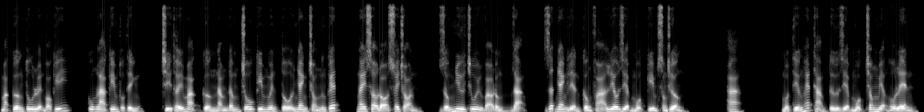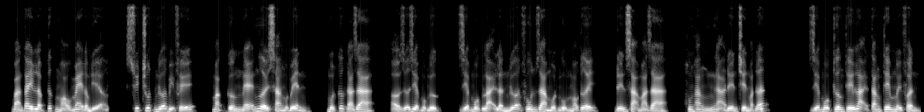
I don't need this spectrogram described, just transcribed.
Mạc cường tu luyện võ kỹ, cũng là kim thuộc tính, chỉ thấy mạc cường nắm đấm chỗ kim nguyên tố nhanh chóng ngưng kết, ngay sau đó xoay tròn, giống như chui vào đồng dạng, rất nhanh liền công phá liêu diệp một kim sóng trường. A! Một tiếng hét thảm từ diệp một trong miệng hô lên, bàn tay lập tức máu me đồng địa, suýt chút nữa bị phế mặc cường né người sang một bên, một cước đá ra, ở giữa diệp một ngực, diệp một lại lần nữa phun ra một ngụm máu tươi, đến xạ mà ra, hung hăng ngã đến trên mặt đất. Diệp một thương thế lại tăng thêm mấy phần,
